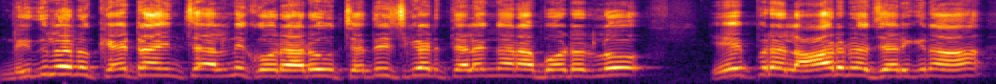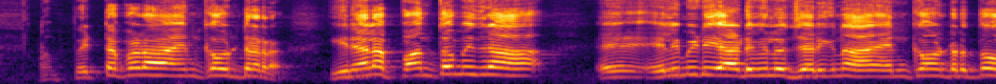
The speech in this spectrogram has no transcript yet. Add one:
నిధులను కేటాయించాలని కోరారు. ఛత్తీస్గఢ్ తెలంగాణ బోర్డర్లో ఏప్రిల్ ఆరున జరిగిన పిట్టపడ ఎన్కౌంటర్ ఈ నెల పంతొమ్మిదిన ఎలిమిడి అడవిలో జరిగిన ఎన్కౌంటర్తో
